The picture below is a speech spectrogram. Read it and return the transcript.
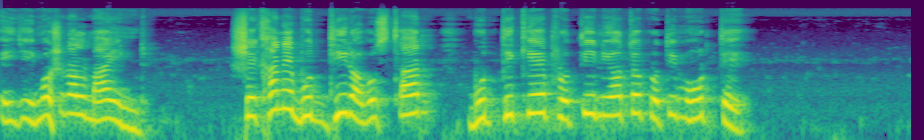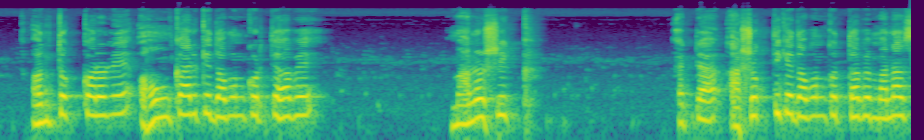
এই যে ইমোশনাল মাইন্ড সেখানে বুদ্ধির অবস্থান বুদ্ধিকে প্রতিনিয়ত প্রতি মুহূর্তে অন্তঃকরণে অহংকারকে দমন করতে হবে, মানসিক একটা আসক্তিকে দমন করতে হবে মানস।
